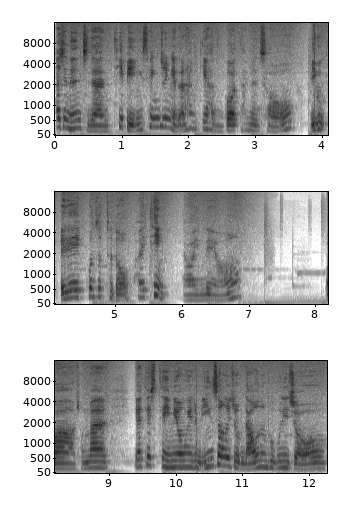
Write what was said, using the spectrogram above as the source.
사진은 지난 티빙 생중계 날 함께 한 것 하면서 미국 LA 콘서트도 화이팅 나와 있네요. 와 정말 이 아티스트 임영웅의 좀 인성이 좀 나오는 부분이죠.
